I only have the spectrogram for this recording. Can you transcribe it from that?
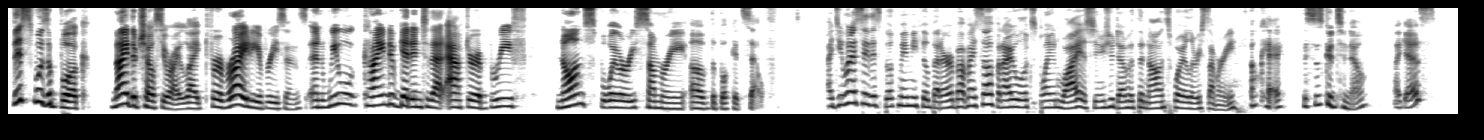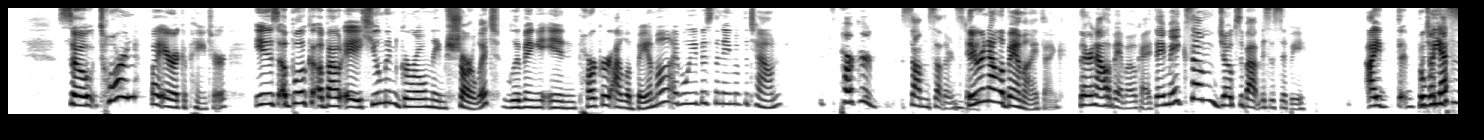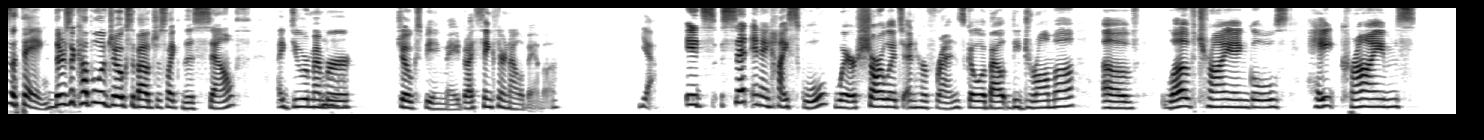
this was a book neither Chelsea or I liked for a variety of reasons, and we will kind of get into that after a brief, non spoilery summary of the book itself. I do want to say this book made me feel better about myself, and I will explain why as soon as you're done with the non-spoilery summary. Okay, this is good to know, I guess. So, Torn by Erica Painter is a book about a human girl named Charlotte living in Parker, Alabama, I believe is the name of the town. It's Parker, some southern state. They're in Alabama, I think. They're in Alabama. Okay, they make some jokes about Mississippi, I th- which I guess is a thing. there's a couple of jokes about just like the South. I do remember Mm-hmm. jokes being made, but I think they're in Alabama. Yeah. It's set in a high school where Charlotte and her friends go about the drama of love triangles, hate crimes,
